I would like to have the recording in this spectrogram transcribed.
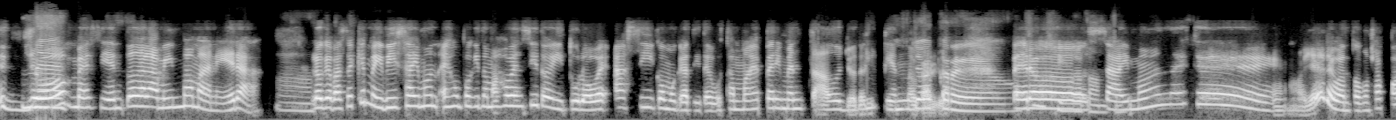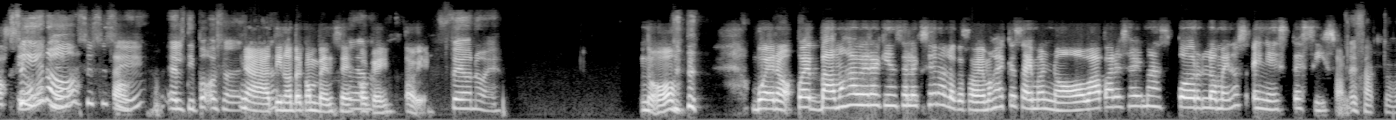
yo me siento de la misma manera. Ah, Lo que pasa es que maybe Simon es un poquito más jovencito y tú lo ves así, como que a ti te gustan más experimentados. Yo te entiendo, yo Carla. creo. Pero Sí, sí, no. Simon, este, oye, levantó muchas Sí, pasiones. no, sí, sí, sí. El tipo, o sea, a ti no te convence. Feo Ok, no. está bien. feo no es. No. Bueno, pues vamos a ver a quién selecciona. Lo que sabemos es que Simon no va a aparecer más, por lo menos en este season Exacto.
